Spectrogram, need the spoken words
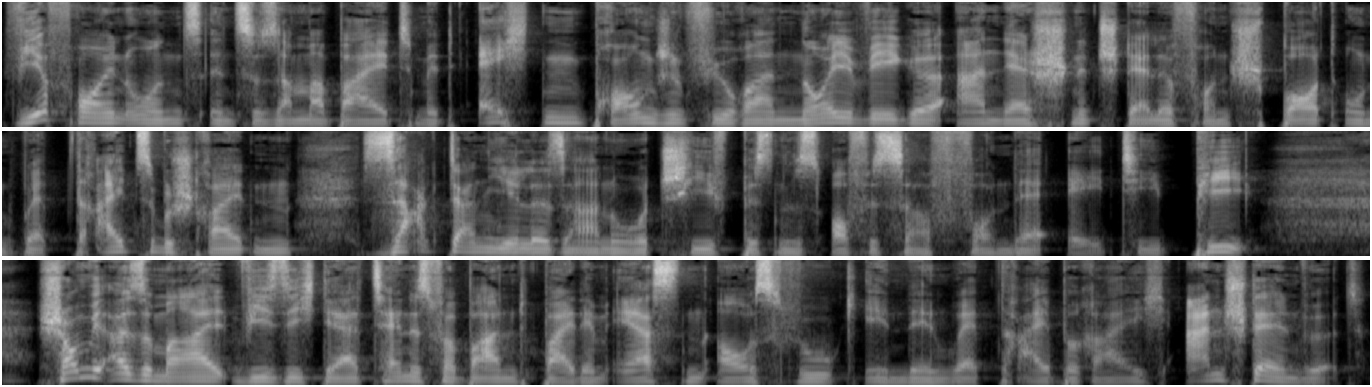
Wir freuen uns in Zusammenarbeit mit echten Branchenführern neue Wege an der Schnittstelle von Sport und Web 3 zu bestreiten, sagt Daniele Sano, Chief Business Officer von der ATP. Schauen wir also mal, wie sich der Tennisverband bei dem ersten Ausflug in den Web3-Bereich anstellen wird.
